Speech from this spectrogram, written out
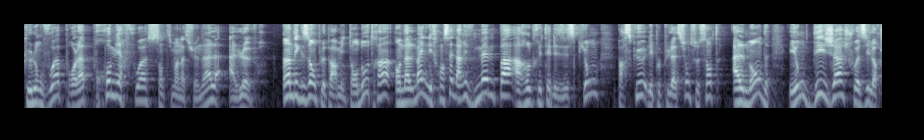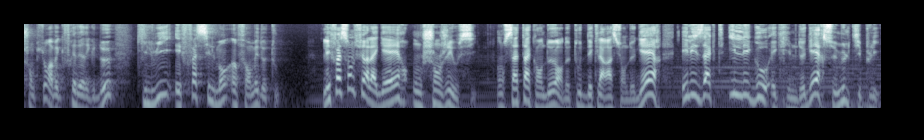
que l'on voit pour la première fois ce sentiment national à l'œuvre. Un exemple parmi tant d'autres, hein, en Allemagne, les Français n'arrivent même pas à recruter des espions parce que les populations se sentent allemandes et ont déjà choisi leur champion avec Frédéric II, qui lui est facilement informé de tout. Les façons de faire la guerre ont changé aussi on s'attaque en dehors de toute déclaration de guerre et les actes illégaux et crimes de guerre se multiplient.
